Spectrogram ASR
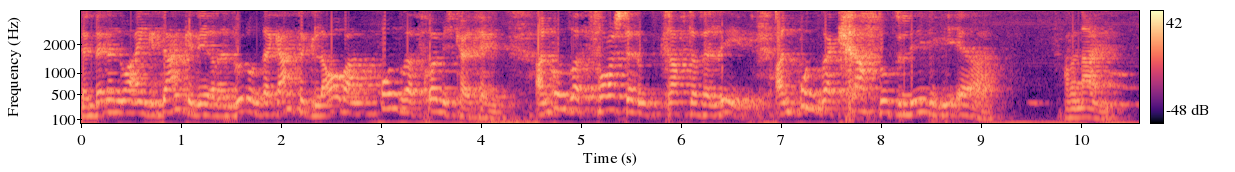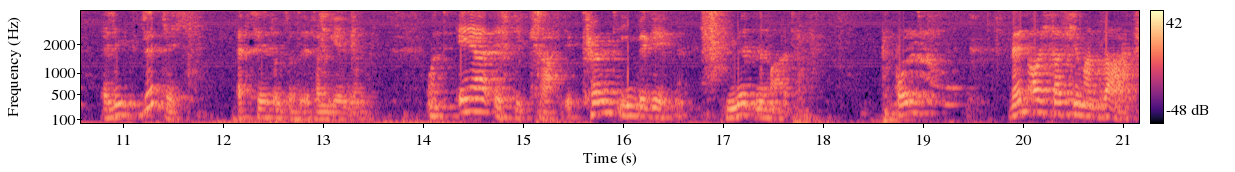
Denn wenn er nur ein Gedanke wäre, dann würde unser ganzer Glaube an unserer Frömmigkeit hängen, an unserer Vorstellungskraft, dass er lebt, an unserer Kraft, so zu leben wie er. Aber nein, er lebt wirklich, erzählt uns das Evangelium. Und er ist die Kraft. Ihr könnt ihm begegnen, mitten im Alltag. Und wenn euch das jemand sagt,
